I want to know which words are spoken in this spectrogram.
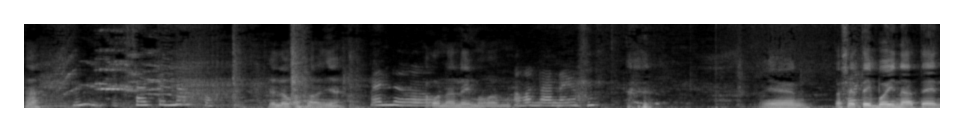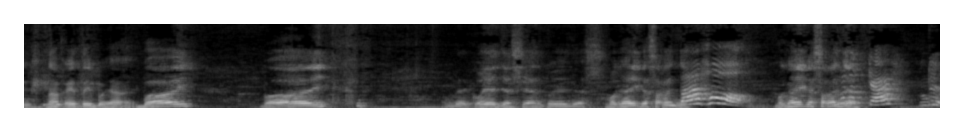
Ha? Hmm, excited na ako. Hello ka sa kanya. Hello. Ako nanay mo, mama. Ako nanay yung... Ayan. Tapos ito yung boy natin. Nak, ito yung boy. Ah, Boy! Boy! Hindi, Kuya Jess yan, Kuya Jess. Mag-hi ka sa kanya. Baho! Mag-hi ka sa kanya. Ka? Hindi.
